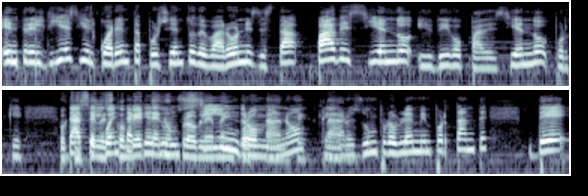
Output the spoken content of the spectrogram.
entre el 10 y el 40% de varones está padeciendo, y digo padeciendo porque, date cuenta que es un, problema síndrome, ¿no? Claro. es un problema importante de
